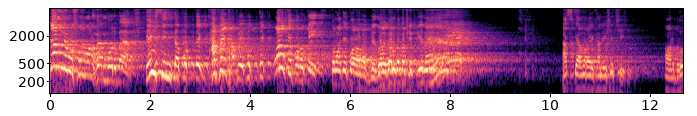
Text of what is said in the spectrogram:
কেমনে মুসলমান হয়ে মরবে? এই চিন্তা প্রত্যেক ধাপে ধাপে, প্রত্যেক পরতে পরতে তোমাকে করা লাগবে। কোন কথা ঠিক কি না? আজকে আমরা এখানে এসেছি। আমার বউ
